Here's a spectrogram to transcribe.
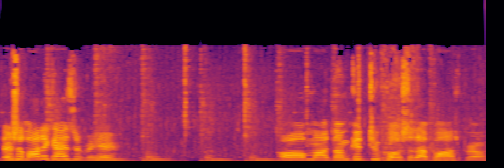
There's a lot of guys over here. Oh my, don't get too close to that boss, bro.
